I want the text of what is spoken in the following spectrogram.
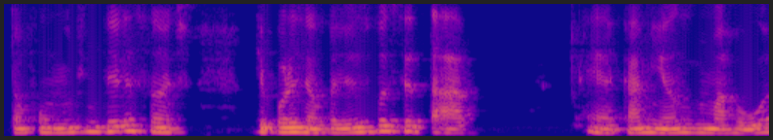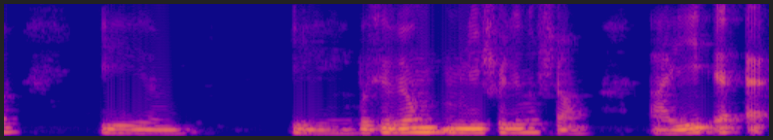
Então foi muito interessante. Porque, por exemplo, às vezes você está é, caminhando numa rua e, e você vê um, um lixo ali no chão. Aí, é, é,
